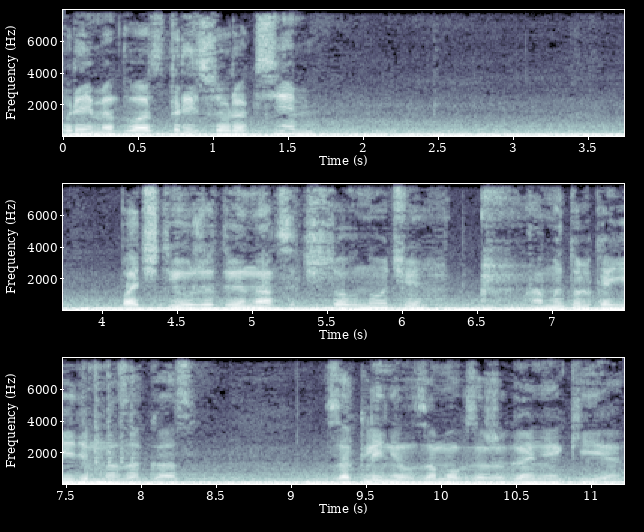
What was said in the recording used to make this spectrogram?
Время 23.47. Почти уже 12 часов ночи. А мы только едем на заказ. Заклинил замок зажигания Kia.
